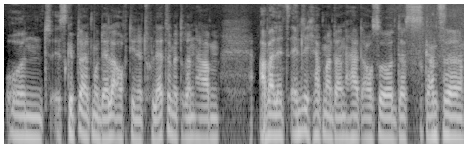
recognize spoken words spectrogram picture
Und es gibt halt Modelle auch, die eine Toilette mit drin haben. Aber letztendlich hat man dann halt auch so das ganze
